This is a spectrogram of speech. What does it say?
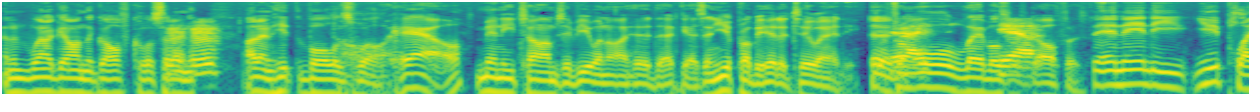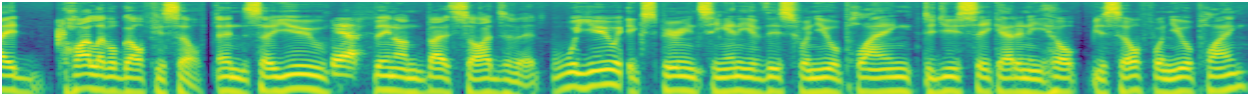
and when I go on the golf course, I don't, Mm-hmm. I don't hit the ball as well. Oh, how many times have you and I heard that, guys? And you probably heard it too, Andy. Yeah. From Right. all levels Yeah. of golfers. And Andy, you played high level golf yourself, and so you Yeah. been on both sides of it. Were you experiencing any of this when you were playing? Did you seek out any help yourself when you were playing?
